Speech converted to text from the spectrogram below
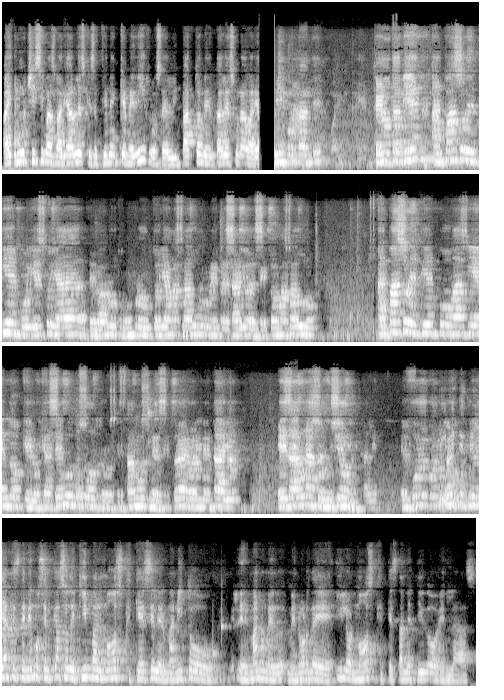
hay muchísimas variables que se tienen que medir, o sea, el impacto ambiental es una variable muy importante, pero también al paso del tiempo, y esto ya te lo hablo como un productor ya más maduro, un empresario del sector más maduro, al paso del tiempo vas viendo que lo que hacemos nosotros, que estamos en el sector agroalimentario, es dar una solución. El foro económico. brillantes tenemos el caso de Kimball Musk, que es el hermanito, el hermano menor de Elon Musk, que está metido en las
